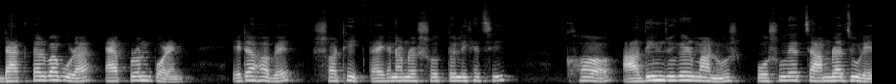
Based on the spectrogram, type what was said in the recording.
ডাক্তারবাবুরা অ্যাপ্রন পরেন এটা হবে সঠিক, তাই এখানে আমরা সত্য লিখেছি। খ, আদিম যুগের মানুষ পশুদের চামড়া জুড়ে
